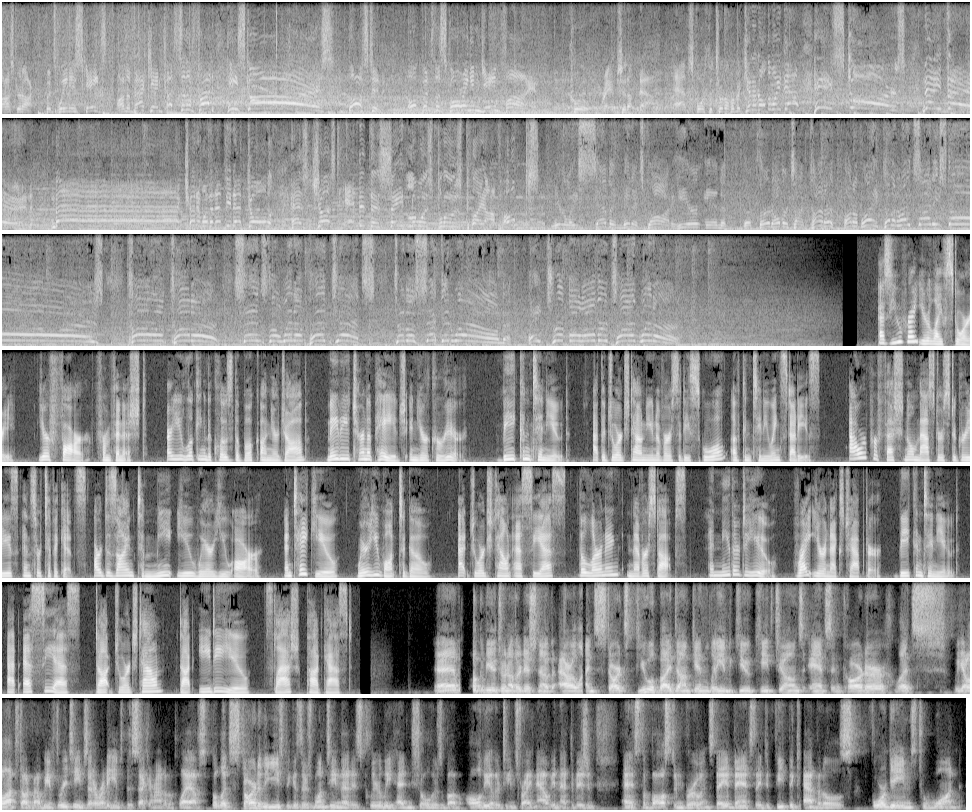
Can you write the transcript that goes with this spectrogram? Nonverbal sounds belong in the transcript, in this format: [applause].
Pastrnak between his skates on the backhand, cuts to the front. He scores! Boston opens the scoring in game five. Crew rams it up now. Avs force the turnover. MacKinnon all the way down. He scores! Nathan MacKinnon with an empty net goal has just ended the St. Louis Blues playoff hopes. Nearly seven minutes gone here in the third overtime. Connor on a break, coming right side, he scores! Winnipeg Jets to the second round. A triple overtime winner. As you write your life story, you're far from finished. Are you looking to close the book on your job? Maybe turn a page in your career? Be continued at the Georgetown University School of Continuing Studies. Our professional master's degrees and certificates are designed to meet you where you are and take you where you want to go. At Georgetown SCS, the learning never stops, and neither do you. Write your next chapter. Be continued at scs.georgetown.edu slash podcast. And welcome you to another edition of Our Line Starts, fueled by Dunkin', Liam McHugh, Keith Jones, Anson Carter. Let's, we got a lot to talk about. We have three teams that are already into the second round of the playoffs, but let's start in the East because there's one team that is clearly head and shoulders above all the other teams right now in that division, and it's the Boston Bruins. They advance, they defeat the Capitals four games to one.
